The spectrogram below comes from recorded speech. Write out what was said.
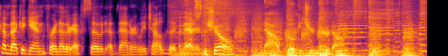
Come back again for another episode of that early childhood. And that's the show. Now go get your nerd on.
